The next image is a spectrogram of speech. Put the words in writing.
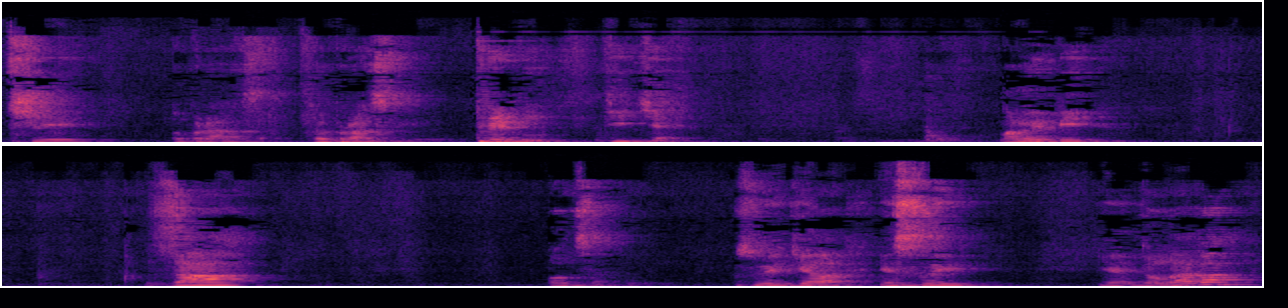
Tři obrazy. obrazy. První, dítě. Máme být za otcem. Musíme dělat, jestli je doleva,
